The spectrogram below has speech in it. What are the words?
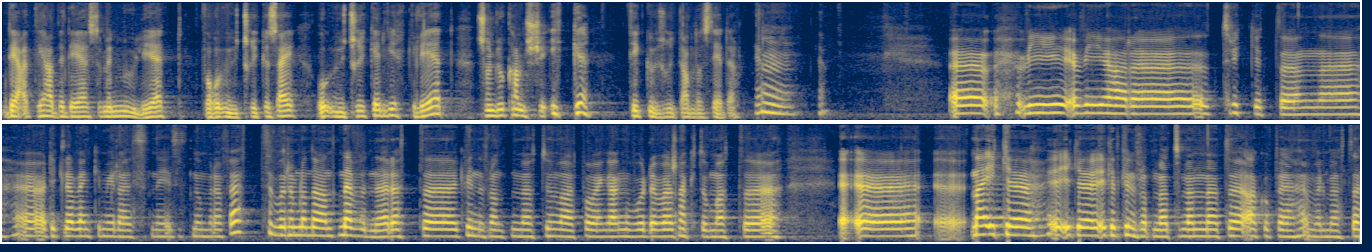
det at de hadde det som en mulighet for å uttrykke seg, og uttrykke en virkelighet som du kanskje ikke fikk uttrykt andre steder. Ja. Mm. Uh, vi, vi, har uh, trykket en uh, artikkel av Wenche Myhleisen i siste nummer av Fett, hvor hun bl.a. nevner et Kvinnefronten-møte hun var på en gang, hvor det var snakket om at Nei, ikke, ikke, ikke et Kvinnefronten-møte, men et AKP-ML-møte.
